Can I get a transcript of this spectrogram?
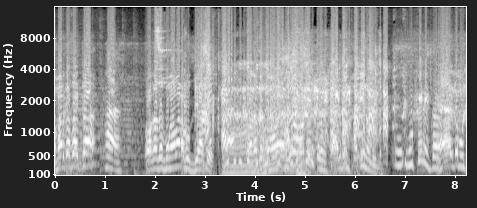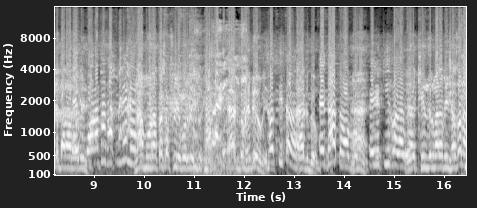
আমার কাছে একটা হ্যাঁ। অকাজের বোঙা মারা বুদ্ধি আছে। অকাজের বোঙা মারা একদম ফাঁকি নবীন। উঠবেনি তো। হ্যাঁ একদম উঠে দাঁড়া যাবে পড়াটা থাকবে না। না মোরা তো সব শুয়ে পড়বে। একদম হেভি হবে। সত্যি তো? একদম। এই দাও তো বাবু। হ্যাঁ। এই কি করা এই যে মারা বিষ আছে না?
